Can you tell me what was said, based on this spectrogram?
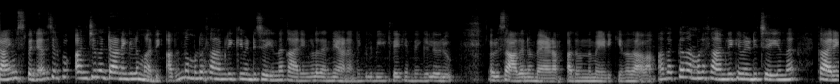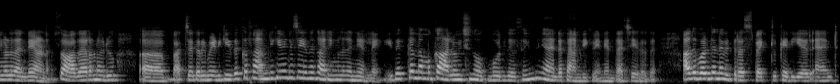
ടൈം സ്പെൻഡ് ചെയ്യാം. ചിലപ്പോൾ അഞ്ച് മിനിറ്റ് ആണെങ്കിലും മതി. അതും നമ്മുടെ ഫാമിലിക്ക് വേണ്ടി ചെയ്യുന്ന കാര്യങ്ങൾ തന്നെയാണ്. അല്ലെങ്കിൽ വീട്ടിലേക്ക് എന്തെങ്കിലും ഒരു ഒരു സാധനം വേണം. അതൊന്ന് മേടിക്കുന്നതാവാം. അതൊക്കെ നമ്മുടെ ഫാമിലിക്ക് വേണ്ടി ചെയ്യുന്ന കാര്യങ്ങൾ തന്നെയാണ്. സാധാരണ ഒരു പച്ചക്കറി മേടിക്കുക ഇതൊക്കെ ഫാമിലിക്ക് വേണ്ടി ചെയ്യുന്ന കാര്യങ്ങൾ തന്നെയല്ലേ? ഇതൊക്കെ നമുക്ക് ആലോചിച്ച് നോക്കുമ്പോൾ ഒരു ദിവസം ഇന്ന് ഞാൻ എന്റെ ഫാമിലിക്ക് വേണ്ടി എന്താ ചെയ്തത്? അതുപോലെ തന്നെ with respect to career and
